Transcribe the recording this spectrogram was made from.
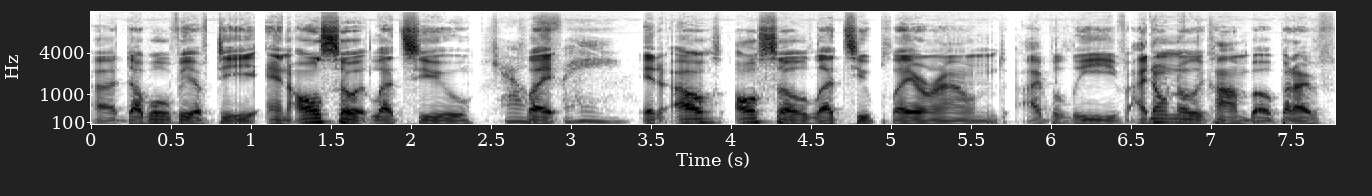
uh, double VFD, and also it lets you Chow play. Fang. It al- also lets you play around. I believe I don't know the combo, but I've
